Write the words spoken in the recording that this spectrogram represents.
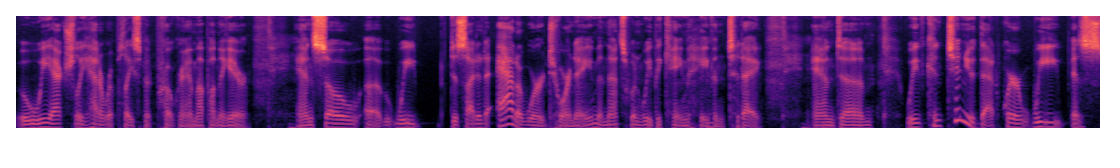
we actually had a replacement program up on the air. And so uh, we decided to add a word to our name, and that's when we became Haven Today. And um, we've continued that where we, as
